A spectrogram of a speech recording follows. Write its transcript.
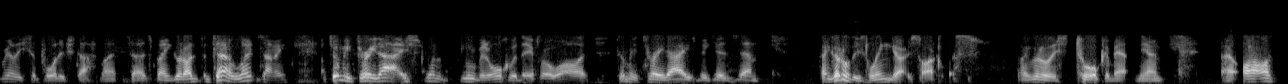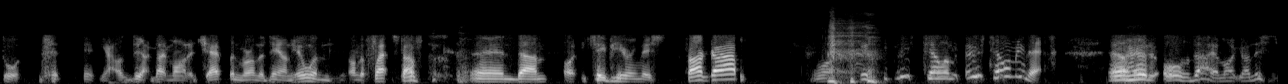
really supportive stuff, mate. So it's been good. I I learnt something. It took me three days. Got a little bit awkward there for a while. It took me three days because um, they got all these lingo cyclists. They got all this talk about you know. Uh, I, I thought. You know, I don't mind a chat when we're on the downhill and on the flat stuff, and um, I keep hearing this fuck up. Like, who's telling Who's telling me that? And I heard it all the day. I'm like, going, this is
